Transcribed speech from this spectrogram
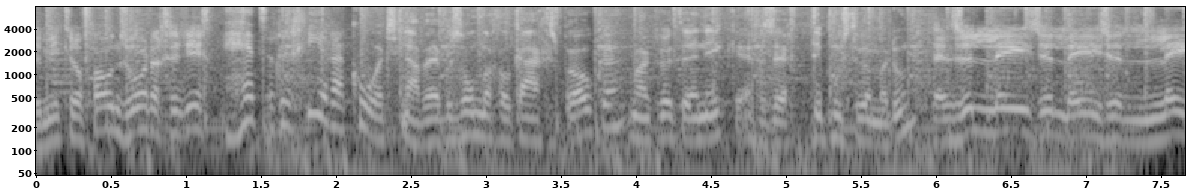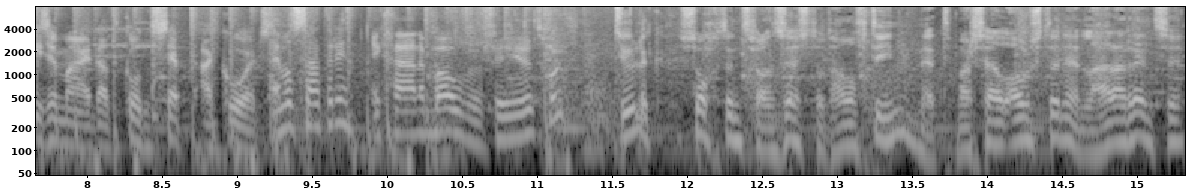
De microfoons worden gericht. Het regeerakkoord. Nou, we hebben zondag elkaar gesproken, Mark Rutte en ik, en gezegd, dit moesten we maar doen. En ze lezen, lezen, lezen maar dat conceptakkoord. En wat staat erin? Ik ga naar boven, vind je het goed? Tuurlijk. Ochtends van 6 tot half 10 met Marcel Oosten en Lara Rensen.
